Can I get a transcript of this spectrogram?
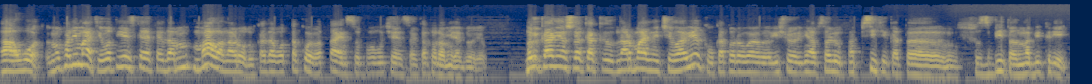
А вот, ну понимаете, вот есть когда мало народу, когда вот такое вот таинство получается, о котором я говорил. Ну и, конечно, как нормальный человек, у которого еще не абсолютно психика-то сбита на бикрень.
